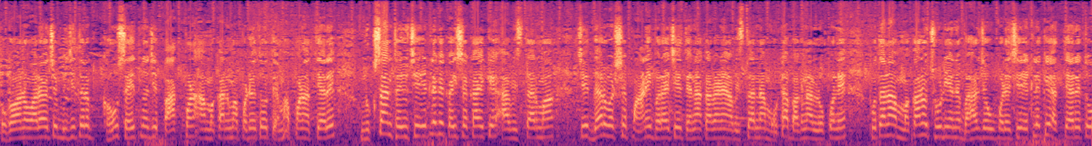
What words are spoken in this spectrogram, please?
ભોગવવાનો વાર્યો છે. બીજી તરફ ઘઉં સહિતનો જે પાક પણ આ મકાનમાં પડ્યો હતો, તેમાં પણ અત્યારે નુકસાન થયું છે. એટલે કે કહી શકાય કે આ વિસ્તારમાં જે દર વર્ષે પાણી ભરાય છે, તેના કારણે આ વિસ્તારના મોટા ભાગના લોકોને પોતાના મકાનો છોડી અને બહાર જવું પડે છે. એટલે કે અત્યારે તો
